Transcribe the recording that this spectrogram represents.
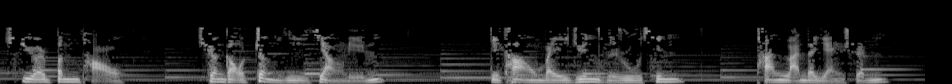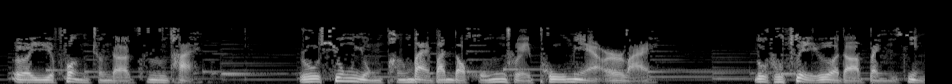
虚而奔跑，宣告正义降临，抵抗伪君子入侵，贪婪的眼神，阿谀奉承的姿态。如汹涌澎湃般的洪水扑面而来，露出罪恶的本性。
